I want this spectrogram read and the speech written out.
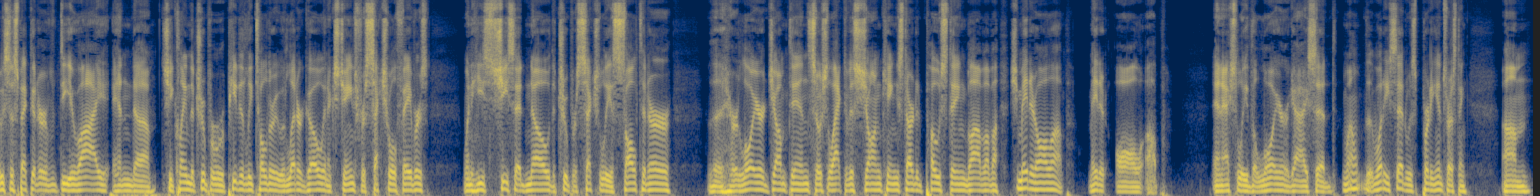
who suspected her of DUI, and uh, she claimed the trooper repeatedly told her he would let her go in exchange for sexual favors. When he she said no, the trooper sexually assaulted her. The, her lawyer jumped in. Social activist Shaun King started posting. Blah blah blah. She made it all up. Made it all up. And actually, the lawyer guy said, well, the, what he said was pretty interesting. Um,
